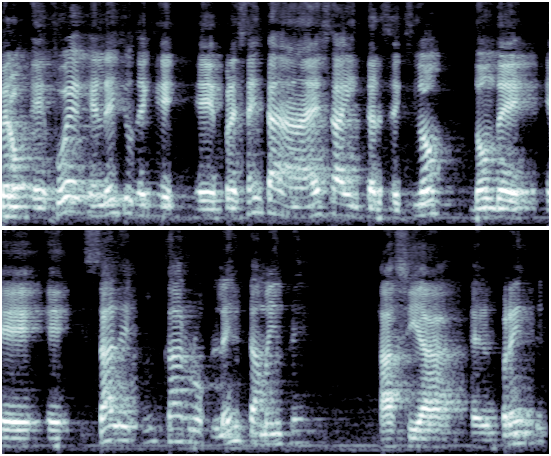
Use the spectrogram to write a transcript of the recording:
Pero eh, fue el hecho de que eh, presentan a esa intersección donde eh, sale un carro lentamente hacia el frente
